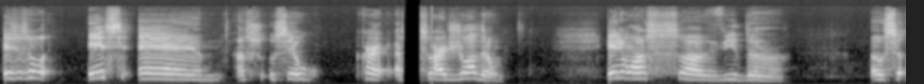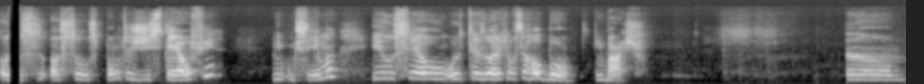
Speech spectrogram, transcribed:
Esse é, seu, esse é a, o seu, a seu card de ladrão. Ele mostra sua vida, os, os, os seus pontos de stealth em cima e o seu o tesouro que você roubou embaixo. Um,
